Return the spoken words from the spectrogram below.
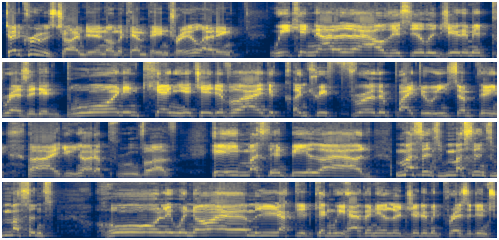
Ted Cruz chimed in on the campaign trail, adding, we cannot allow this illegitimate president born in Kenya to divide the country further by doing something I do not approve of. He mustn't be allowed. Mustn't, mustn't, mustn't. Only when I am elected can we have an illegitimate president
